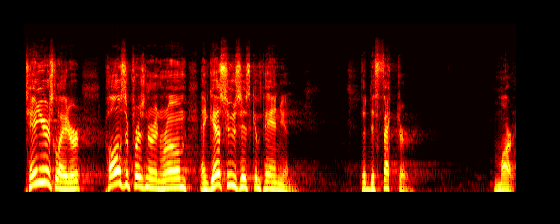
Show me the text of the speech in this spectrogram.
Ten years later, Paul's a prisoner in Rome, and guess who's his companion? The defector, Mark,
